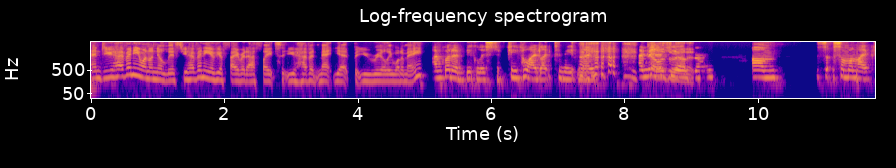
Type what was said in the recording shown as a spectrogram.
And do you have anyone on your list? Do you have any of your favorite athletes that you haven't met yet, but you really want to meet? I've got a big list of people I'd like to meet, and I, I met Tell a us few about of it. them. Um, s- someone like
